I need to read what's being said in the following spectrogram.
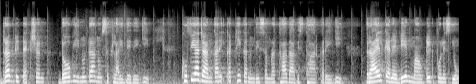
ਡਰੱਗ ਡਿਟੈਕਸ਼ਨ ਡੋਗ ਯੂਨਿਟਾਂ ਨੂੰ ਸਿਖਲਾਈ ਦੇਵੇਗੀ। ਖੁਫੀਆ ਜਾਣਕਾਰੀ ਇਕੱਠੀ ਕਰਨ ਦੀ ਸਮਰੱਥਾ ਦਾ ਵਿਸਥਾਰ ਕਰੇਗੀ। ਰਾਇਲ ਕੈਨੇਡੀਅਨ ਮਾਊਂਟਡ ਪੁਲਿਸ ਨੂੰ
